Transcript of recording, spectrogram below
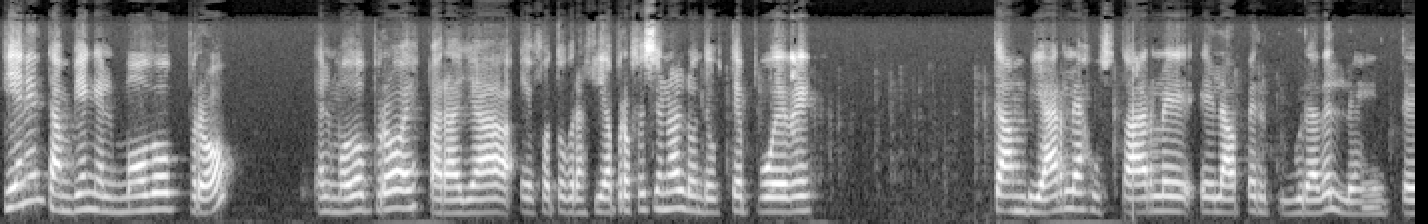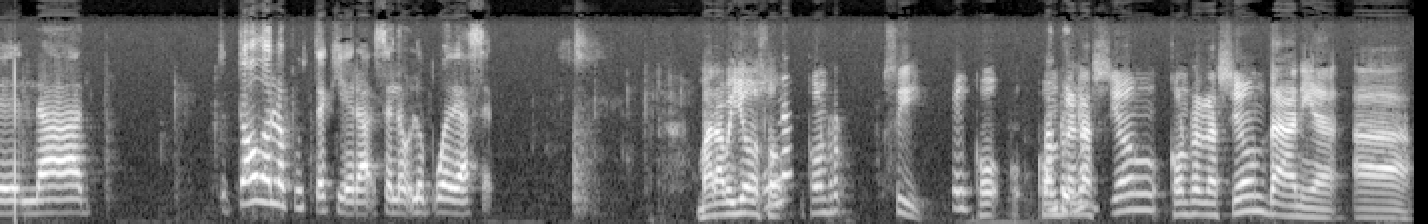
tienen también el modo Pro, el modo Pro es para ya eh, fotografía profesional, donde usted puede cambiarle, ajustarle eh, la apertura del lente, la, todo lo que usted quiera, se lo, lo puede hacer. Maravilloso. Una- Con, sí, Sí. con, relación, con relación, Dania, a,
